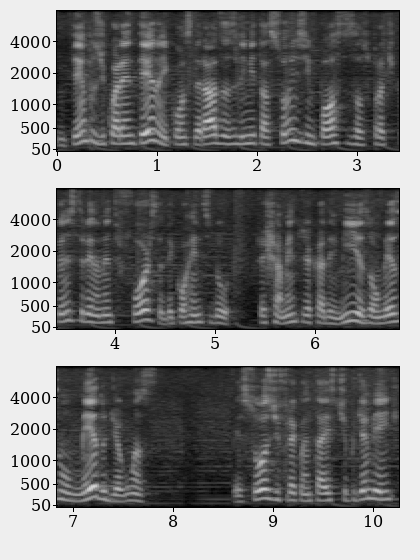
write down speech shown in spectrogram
Em tempos de quarentena e consideradas as limitações impostas aos praticantes de treinamento de força decorrentes do fechamento de academias ou mesmo o medo de algumas pessoas de frequentar esse tipo de ambiente,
